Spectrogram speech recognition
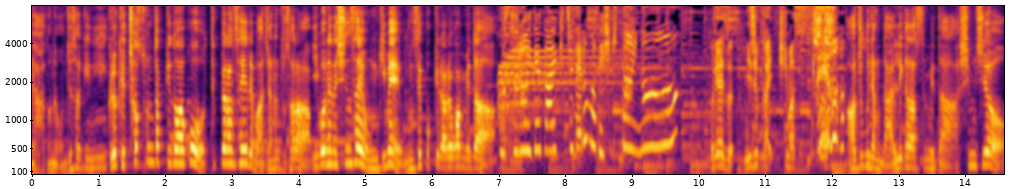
야 너네 언제 사귀니? 그렇게 첫 손잡기도 하고 특별한 새해를 맞이하는 두 사람 이번에는 신사에 온 김에 운세 뽑기를 하려고 합니다 おさらいで大吉出るまで弾きたいなとりあえず20回引きます 아주 그냥 난리가 났습니다 심지어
